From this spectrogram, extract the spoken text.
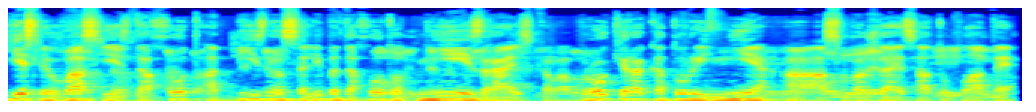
если у вас есть доход от бизнеса, либо доход от неизраильского брокера, который не а, освобождается от уплаты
